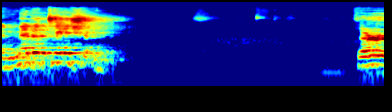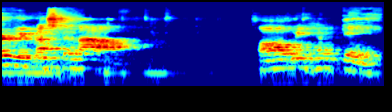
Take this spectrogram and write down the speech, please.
and meditation. Third, we must allow all we have gained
